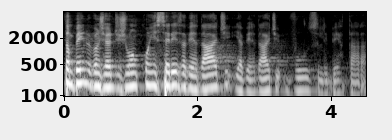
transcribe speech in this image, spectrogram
também no Evangelho de João: Conhecereis a verdade e a verdade vos libertará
